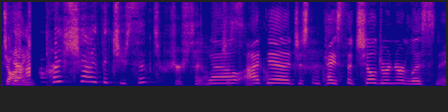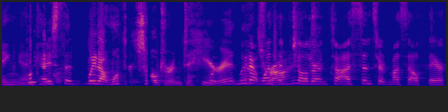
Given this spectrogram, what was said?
Johnny. Yeah, I appreciate that you censored yourself. well, I did just in case the children are listening, in We case the we don't want the children to we- hear it. We That's don't want right. the children, so I censored myself there.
